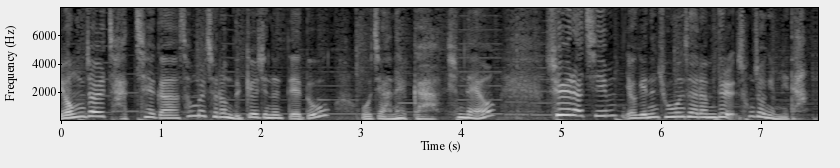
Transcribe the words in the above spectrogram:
명절 자체가 선물처럼 느껴지는 때도 오지 않을까 싶네요. 수요일 아침 여기는 좋은 사람들 송정입니다.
